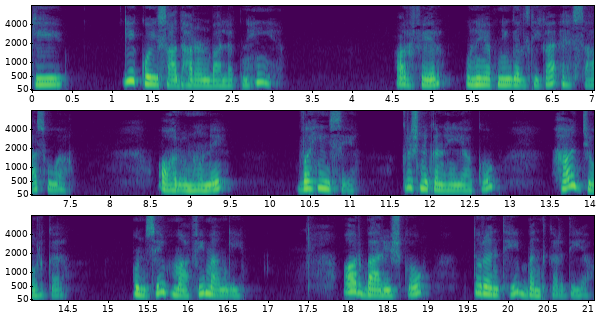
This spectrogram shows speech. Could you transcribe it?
कि ये कोई साधारण बालक नहीं है। और फिर उन्हें अपनी गलती का एहसास हुआ। और उन्होंने वहीं से कृष्ण कन्हैया को हाथ जोड़कर उनसे माफ़ी मांगी और बारिश को तुरंत ही बंद कर दिया।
